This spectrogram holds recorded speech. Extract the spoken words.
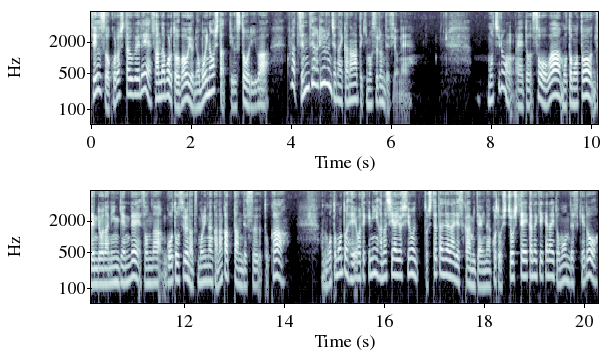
ゼウスを殺した上でサンダーボルトを奪うように思い直したっていうストーリーはこれは全然あり得るんじゃないかなって気もするんですよね。もちろん、えーと、宋はもともと善良な人間でそんな強盗するようなつもりなんかなかったんですとかもともと平和的に話し合いをしようとしてたじゃないですかみたいなことを主張していかなきゃいけないと思うんですけど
